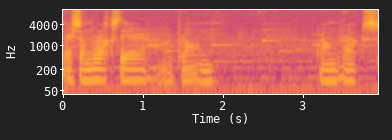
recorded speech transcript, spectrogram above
There are some rocks there or brown brown rocks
